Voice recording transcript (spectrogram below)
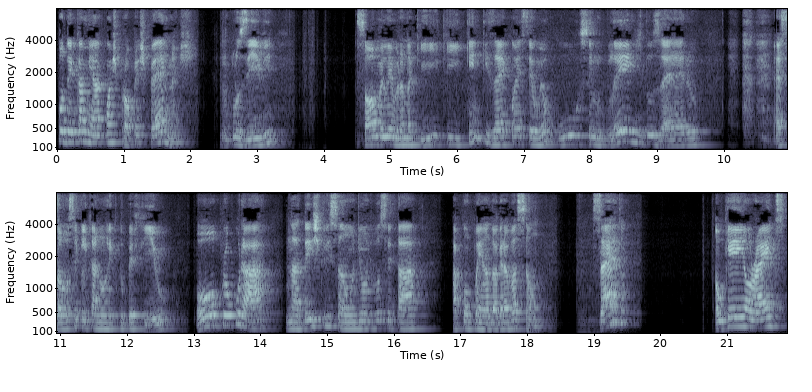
poder caminhar com as próprias pernas. Inclusive, só me lembrando aqui que quem quiser conhecer o meu curso Inglês do Zero, é só você clicar no link do perfil ou procurar na descrição de onde você está acompanhando a gravação. Certo? Ok, alright?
